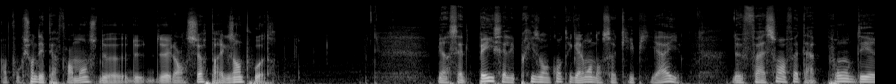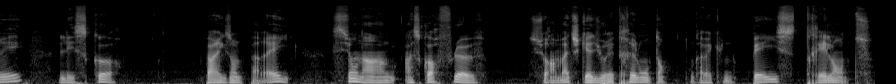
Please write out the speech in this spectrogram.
en fonction des performances de, lanceurs, par exemple, ou autre. Bien, cette pace, elle est prise en compte également dans ce KPI de façon en fait à pondérer les scores. Par exemple, pareil, si on a un, score fleuve sur un match qui a duré très longtemps, donc avec une pace très lente,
